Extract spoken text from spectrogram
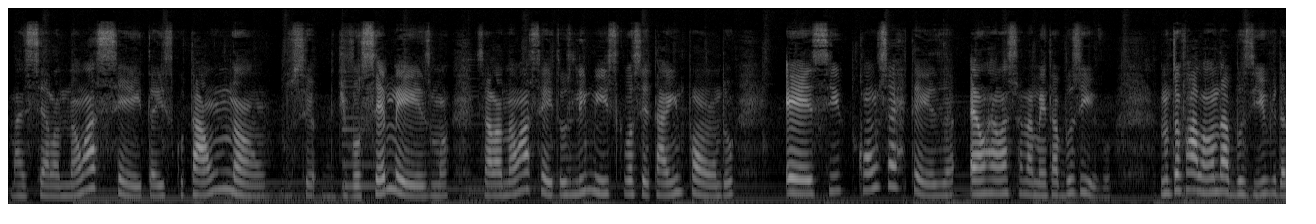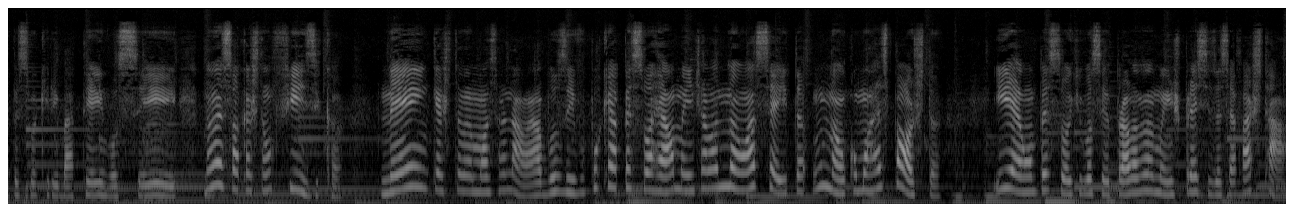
mas se ela não aceita escutar um não seu, de você mesma, se ela não aceita os limites que você está impondo, esse com certeza é um relacionamento abusivo. Não tô falando abusivo da pessoa querer bater em você, não é só questão física. nem questão emocional, é abusivo porque a pessoa realmente ela não aceita um não como resposta. E é uma pessoa que você provavelmente precisa se afastar.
